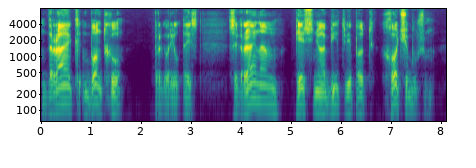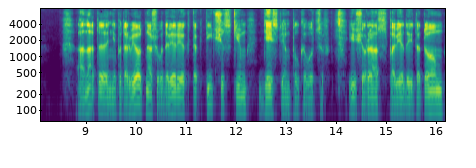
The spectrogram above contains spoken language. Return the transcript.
«Драйк Бондху!» — проговорил Эйст. «Сыграй нам песню о битве под Хочебужем. Она-то не подорвет нашего доверия к тактическим действиям полководцев и еще раз поведает о том,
